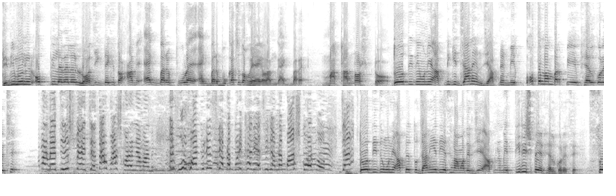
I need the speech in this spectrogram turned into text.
দিদিমণির অপ্পি লেভেলের লজিক দেখে তো আমি একবারে পুরাই একবারে বোকাচোদা হয়ে গেলাম একবারে। মাথা নষ্ট। তো দিদিমণি আপনি কি জানেন যে আপনার মেয়ে কত নাম্বার পেয়ে ফেল করেছে? আমার মেয়ে 30 পেয়েছে তাও পাস করেনি আমার মেয়ে। এই ফুল কনফিডেন্স নিয়ে আমরা পরীক্ষা দিয়েছি যে আমরা পাস করব। তো দিদিমণি আপনি তো জানিয়ে দিয়েছেন আমাদের যে আপনার মেয়ে তিরিশ পেয়ে ফেল করেছে। সো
